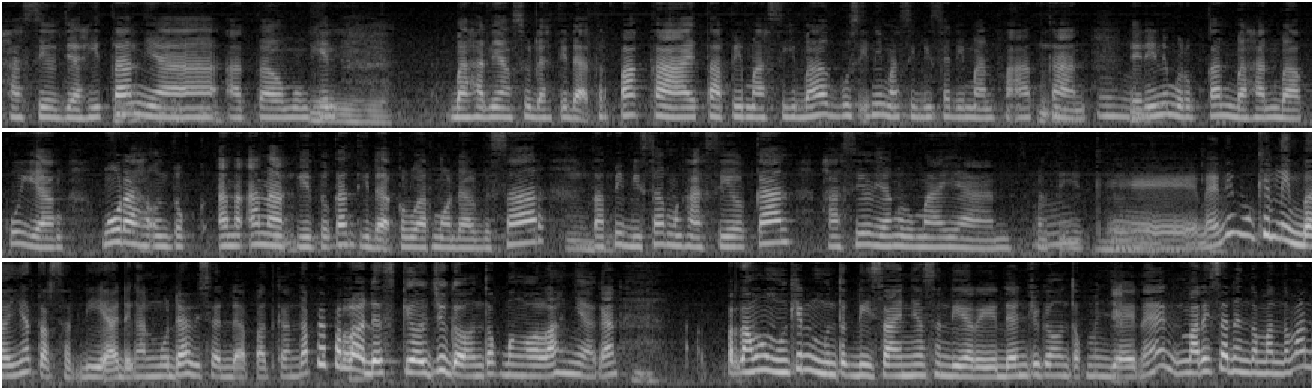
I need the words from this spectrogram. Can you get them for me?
hasil jahitannya atau mungkin yeah, yeah, yeah bahan yang sudah tidak terpakai tapi masih bagus ini masih bisa dimanfaatkan. Mm -hmm. Dan ini merupakan bahan baku yang murah untuk anak-anak mm -hmm. gitu kan tidak keluar modal besar mm -hmm. tapi bisa menghasilkan hasil yang lumayan seperti okay. itu. Nah, ini mungkin limbahnya tersedia dengan mudah bisa didapatkan tapi perlu ada skill juga untuk mengolahnya kan. Mm pertama mungkin untuk desainnya sendiri dan juga untuk menjahitnya. Marisa dan teman-teman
